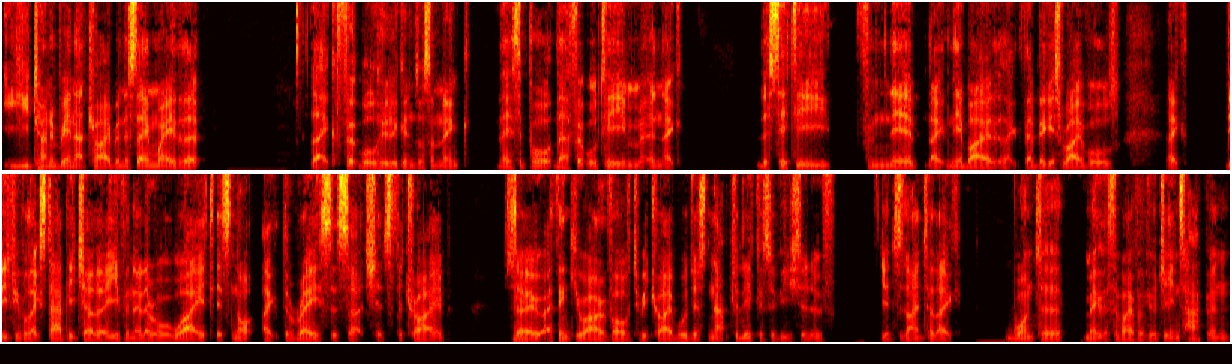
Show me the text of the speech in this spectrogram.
you trying to be in that tribe in the same way that like football hooligans or something, they support their football team and like the city from near like nearby, like their biggest rivals, like these people like stabbed each other even though they're all white. It's not like the race as such, it's the tribe. So mm. I think you are evolved to be tribal just naturally because if you sort of you're designed to like want to make the survival of your genes happen.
